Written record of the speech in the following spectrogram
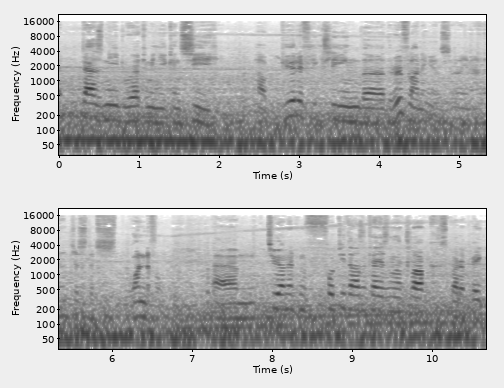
It does need work. I mean, you can see how beautifully clean the, the roof lining is. You know, it just looks wonderful. Um, 240,000 k's on the clock. It's got a big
